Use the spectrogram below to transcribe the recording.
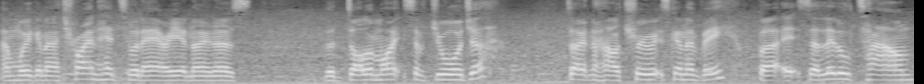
and we're gonna try and head to an area known as the Dolomites of Georgia. Don't know how true it's gonna be but it's a little town,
